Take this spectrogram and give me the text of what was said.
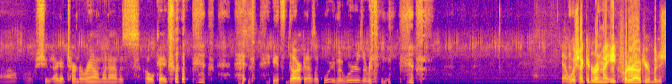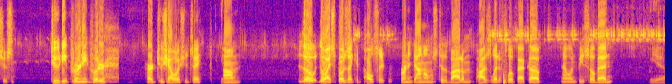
oh, shoot, I got turned around when I was. Oh, okay. it's dark, and I was like, wait a minute, where is everything? Yeah, I wish I could run my eight footer out here, but it's just too deep for an eight footer, or too shallow, I should say. Yeah. Um, though, though I suppose I could pulse it, run it down almost to the bottom, pause, let it float back up. That wouldn't be so bad. yeah.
